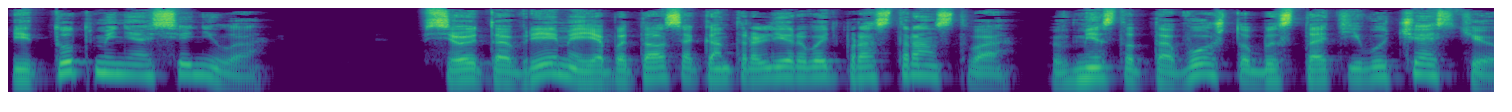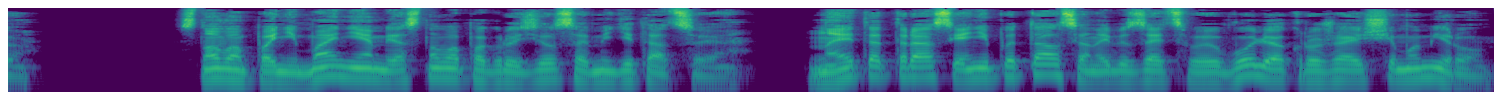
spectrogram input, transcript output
И тут меня осенило. Все это время я пытался контролировать пространство, вместо того, чтобы стать его частью. С новым пониманием я снова погрузился в медитацию. На этот раз я не пытался навязать свою волю окружающему миру.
